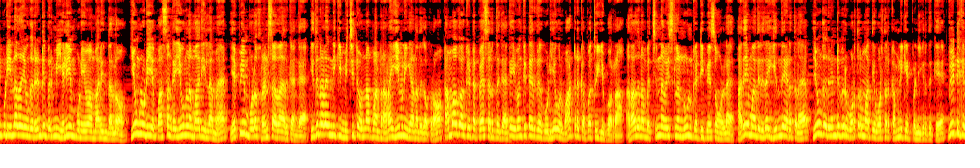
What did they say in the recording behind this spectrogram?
இப்படி என்னதான் இவங்க ரெண்டு பேருமே எளியும் புனியமா மாறி இருந்தாலும் இவங்களுடைய பசங்க இவங்கள மாதிரி இல்லாம எப்பயும் போல ஃப்ரெண்ட்ஸா தான் இருக்காங்க. இதனால இன்னைக்கு மிச்சிட்டு என்ன பண்றானா ஈவினிங் ஆனதுக்கு அப்புறம் டமாகோ கிட்ட பேசுறதுக்காக இவங்க கிட்ட இருக்கக்கூடிய ஒரு வாட்டர் கப்பை தூக்கி போடுறான். அதாவது நம்ம சின்ன வயசுல நூல் கட்டி பேசுவோம்ல அதே மாதிரி தான் இந்த இடத்துல இவங்க ரெண்டு பேரும் ஒருத்தர் மாத்தி ஒருத்தர் கம்யூனிகேட் பண்ணிக்கிறதுக்கு வீட்டுக்கு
